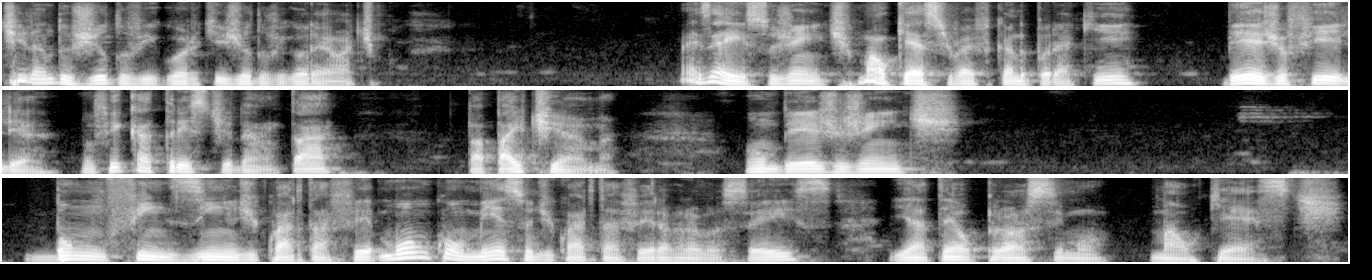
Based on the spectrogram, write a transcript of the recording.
Tirando o Gil do Vigor, que Gil do Vigor é ótimo. Mas é isso, gente. O Malcast vai ficando por aqui. Beijo, filha. Não fica triste, não, tá? Papai te ama. Um beijo, gente. Bom finzinho de quarta-feira. Bom começo de quarta-feira para vocês. E até o próximo Malcast.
